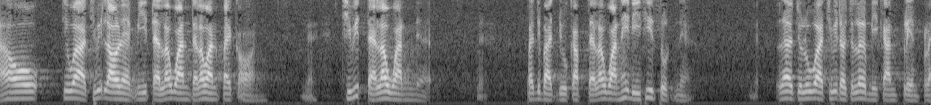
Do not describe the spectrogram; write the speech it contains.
เอาที่ว่าชีวิตเราเนี่ยมีแต่ละวันแต่ละวันไปก่อนชีวิตแต่ละวันเนี่ยปฏิบัติอยู่กับแต่ละวันให้ดีที่สุดเนี่ยแล้วจะรู้ว่าชีวิตเราจะเริ่มมีการเปลี่ยนแปล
